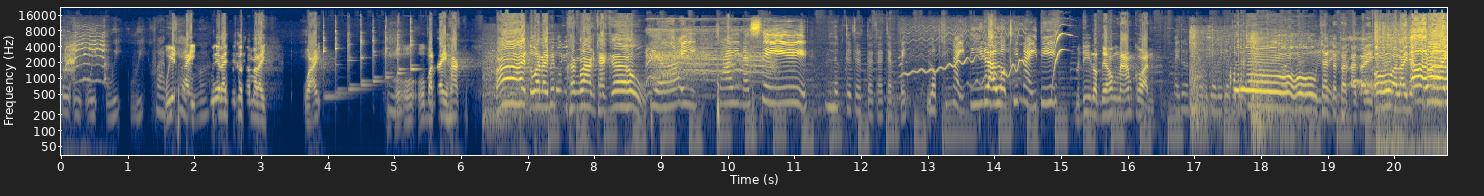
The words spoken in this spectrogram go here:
อุ้ยอุ้ยอุ้ยอุ้ยความอุ้ยอะไรแข็งอุ้ยอะไรชายเกิลทำอะไร ไว้เฮ้โอ้ยโอ้โอ้บันไดหักไปตัวอะไรไม่รู้อยู่ข้างล่างชายเกิลเฮ้ยใช่นะสิห ลบแต่แต่แต่แต่แต่ไปหลบที่ไหนดีล่ะหลบที่ไหนดีบันนี่หลบในห้องน้ำก่อน ไปด้วยไปด้วยไปด้วยไปโอ้ด้วยโอ้ใช่ใช่ใช่ใช่โอ้อะไรเนี่ยเอ้ไว้ย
